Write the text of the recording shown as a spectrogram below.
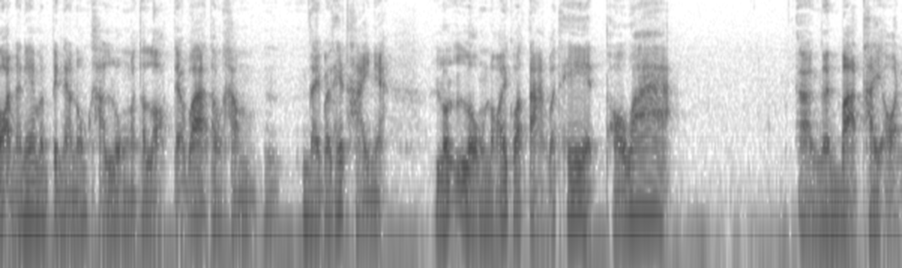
ก่อนหน้านี้มันเป็นแนวโน้มขาลงมาตลอด แต่ว่าทองคำในประเทศไทยเนี่ยลดลงน้อยกว่าต่างประเทศ เพราะว่าอ่าเงินบาทไทยอ่อน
